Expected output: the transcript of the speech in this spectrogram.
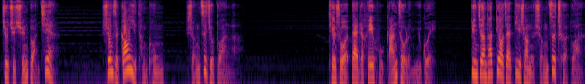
就去寻短剑，身子刚一腾空，绳子就断了。听说我带着黑虎赶走了女鬼，并将她吊在地上的绳子扯断，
